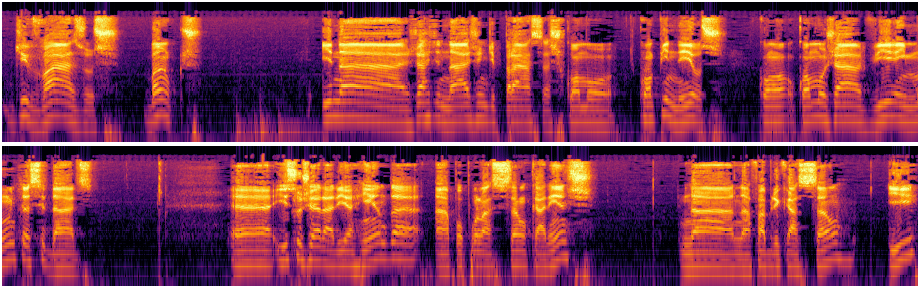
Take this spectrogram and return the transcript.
de vasos, bancos e na jardinagem de praças, como com pneus, com, como já vi em muitas cidades. É, isso geraria renda à população carente na, na fabricação e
